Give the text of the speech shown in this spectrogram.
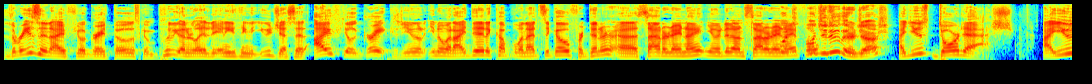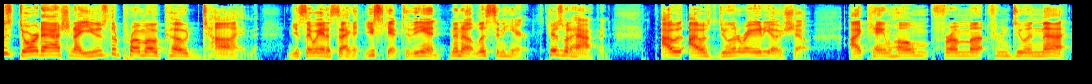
The reason I feel great, though, is completely unrelated to anything that you just said. I feel great because you know, you know what I did a couple of nights ago for dinner, uh, Saturday night. You know what I did on Saturday night, What, folks? what'd you do there, Josh? I used DoorDash. I used DoorDash and I used the promo code TIME. You say, wait a second, you skipped to the end. No, no, listen here. Here's what happened. I was I was doing a radio show. I came home from uh, from doing that,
